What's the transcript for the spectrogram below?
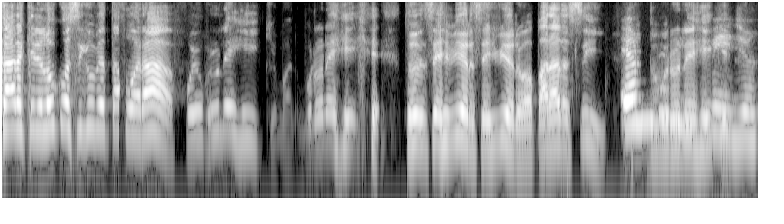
cara que ele não conseguiu metaforar foi o Bruno Henrique, mano. Bruno Henrique. Vocês viram? Vocês viram? Uma parada assim? Eu não do Bruno Henrique. Vídeo.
